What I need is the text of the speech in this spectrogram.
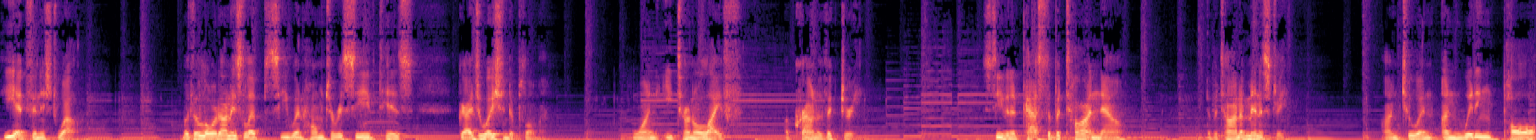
He had finished well. With the Lord on his lips, he went home to receive his graduation diploma, one eternal life, a crown of victory. Stephen had passed the baton now, the baton of ministry, onto an unwitting Paul,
